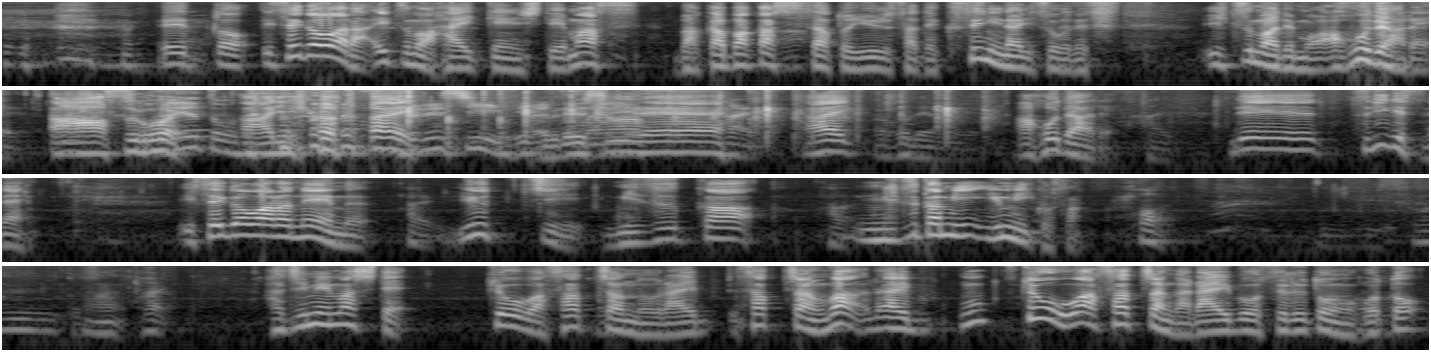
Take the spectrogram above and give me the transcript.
えっと、伊勢河原、いつも拝見してます。バカバカしさとゆるさで癖になりそうです。いつまでもアホであれ。ああ、すごい。ありがとうござありいますがたい。嬉しい嬉しいね。はいはい。アホであるアホであれ。はいで、次ですね。伊勢河原ネーム、はいゆっち、水か、はい水上由美子さん。はじめまして。今日はさっちゃんのライブ、さっちゃんはライブ、ん？今日はさっちゃんがライブをするとのこと。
